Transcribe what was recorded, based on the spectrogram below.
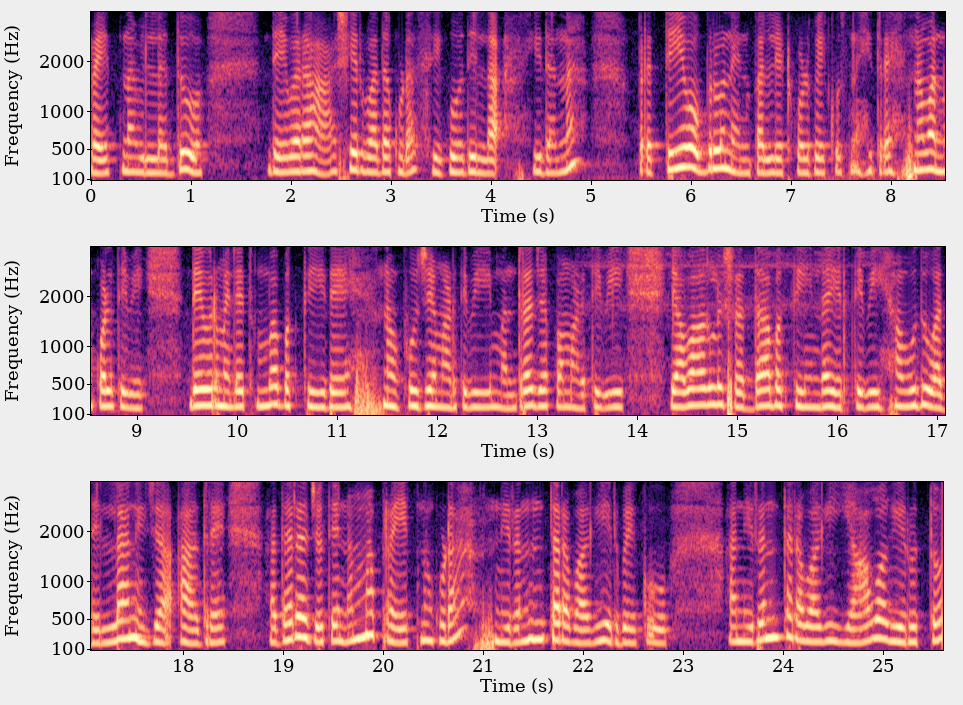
ಪ್ರಯತ್ನವಿಲ್ಲದ್ದು ದೇವರ ಆಶೀರ್ವಾದ ಕೂಡ ಸಿಗೋದಿಲ್ಲ. ಇದನ್ನು ಪ್ರತಿಯೊಬ್ಬರೂ ನೆನಪಲ್ಲಿಟ್ಕೊಳ್ಬೇಕು ಸ್ನೇಹಿತರೆ. ನಾವು ಅಂದ್ಕೊಳ್ತೀವಿ ದೇವ್ರ ಮೇಲೆ ತುಂಬ ಭಕ್ತಿ ಇದೆ. ನಾವು ಪೂಜೆ ಮಾಡ್ತೀವಿ, ಮಂತ್ರ ಜಪ ಮಾಡ್ತೀವಿ, ಯಾವಾಗಲೂ ಶ್ರದ್ಧಾ ಭಕ್ತಿಯಿಂದ ಇರ್ತೀವಿ. ಹೌದು, ಅದೆಲ್ಲ ನಿಜ. ಆದರೆ ಅದರ ಜೊತೆ ನಮ್ಮ ಪ್ರಯತ್ನ ಕೂಡ ನಿರಂತರವಾಗಿ ಇರಬೇಕು. ಆ ನಿರಂತರವಾಗಿ ಯಾವಾಗ ಇರುತ್ತೋ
